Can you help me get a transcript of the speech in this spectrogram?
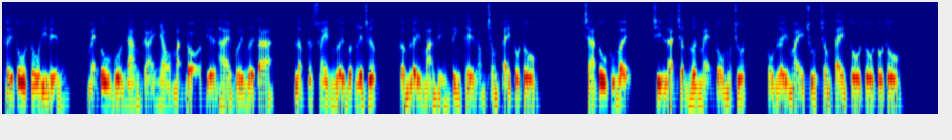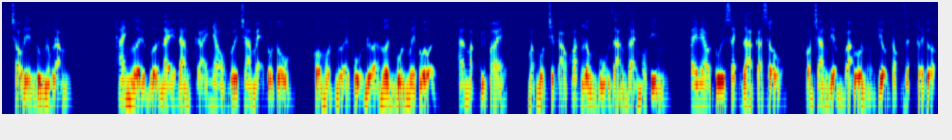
Thấy tô tô đi đến, mẹ tô vốn đang cãi nhau mặt đỏ tía thai với người ta, lập tức xoay người bước lên trước, cầm lấy màn hình tinh thể lỏng trong tay tô tô. Cha tô cũng vậy, chỉ là chậm hơn mẹ tô một chút, ôm lấy máy chủ trong tay tô tô tô tô. Cháu đến đúng lúc lắm. Hai người vừa nay đang cãi nhau với cha mẹ tô tô có một người phụ nữ hơn bốn mươi tuổi, ăn mặc quý phái, mặc một chiếc áo khoác lông vũ dáng dài màu tím, tay đeo túi sách da cá sấu, còn trang điểm và hốn kiểu tóc rất thời thượng.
